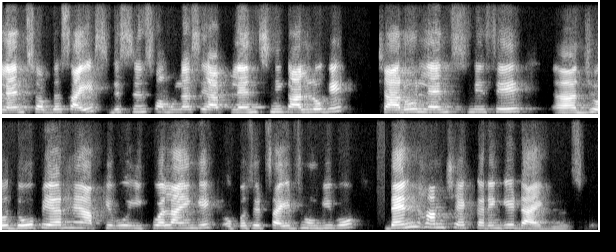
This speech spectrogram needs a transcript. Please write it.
lengths of the sides. Distance formula से आप lengths निकाल लोगे। चारों lengths में से uh, जो दो पेयर हैं आपके वो इक्वल आएँगे। ऑपोजिट साइड्स होंगी वो। देन हम चेक करेंगे डायगनल्स को।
